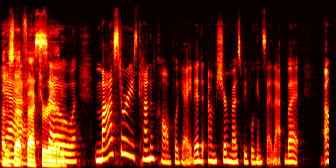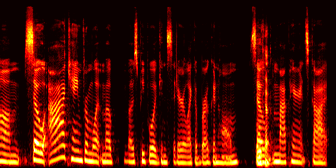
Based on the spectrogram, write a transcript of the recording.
how does that factor in? so my story is kind of complicated. I'm sure most people can say that, but um, so I came from what mo- most people would consider like a broken home. So Okay. my parents got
